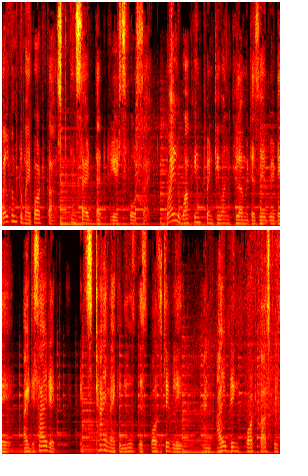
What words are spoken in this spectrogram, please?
Welcome to my podcast, Insight That Creates Foresight. While walking 21 kilometers every day, I decided it's time I can use this positively, and I bring podcast which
